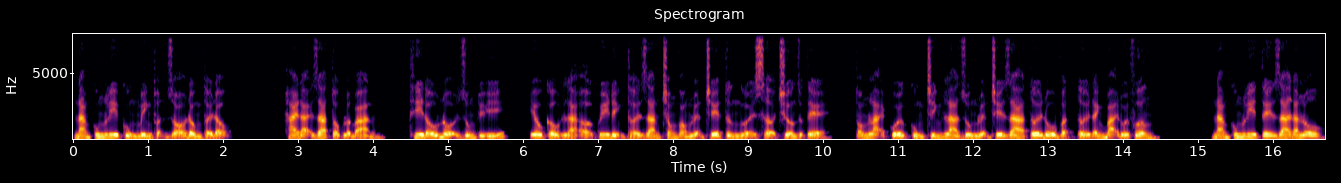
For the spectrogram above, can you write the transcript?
Nam Cung Ly cùng Minh Thuận Gió đồng thời động. Hai đại gia tộc luận bàn, thi đấu nội dung tùy ý, yêu cầu là ở quy định thời gian trong vòng luyện chế từng người sở trường dược tề. Tóm lại cuối cùng chính là dùng luyện chế ra tới đồ vật tới đánh bại đối phương. Nam Cung Ly tế ra đan lô,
